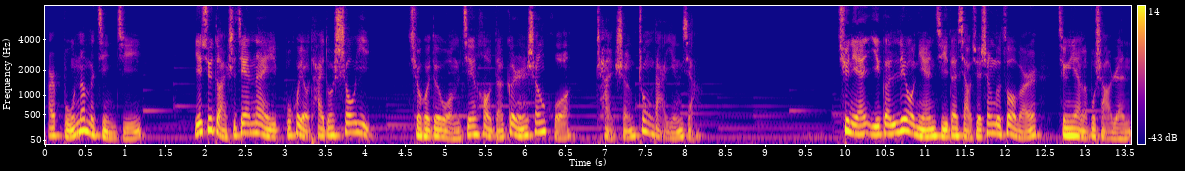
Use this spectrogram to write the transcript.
而不那么紧急。也许短时间内不会有太多收益，却会对我们今后的个人生活产生重大影响。去年，一个六年级的小学生的作文惊艳了不少人。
